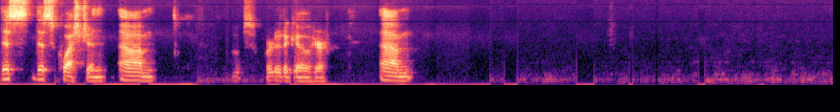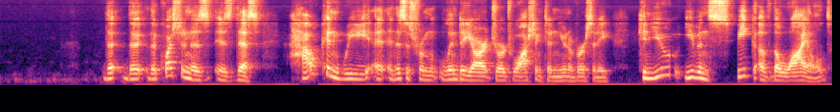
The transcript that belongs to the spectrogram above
this, this question. Um, oops, where did it go here? Um, the, the, the question is, is this, how can we, and this is from Linda Yarr at George Washington University, can you even speak of the wild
